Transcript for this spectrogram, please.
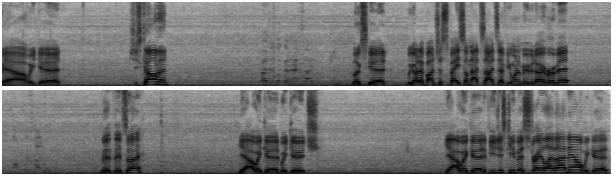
Yeah, we good. She's coming. How does it look on that side? Looks good. We got a bunch of space on that side, so if you want to move it over a bit, bit this way. Yeah, we good. We gooch. Yeah, we're good. If you just keep it straight like that now, we good.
